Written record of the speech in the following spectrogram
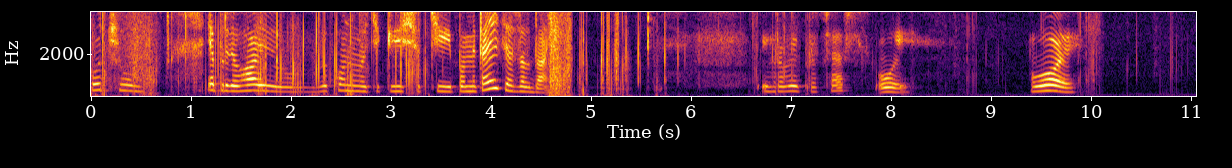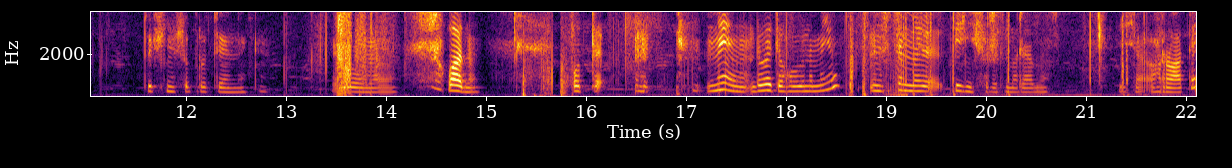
хочу. Я предлагаю виконувати якісь ті, пам'ятаєте, завдання? Ігровий процес. Ой. Ой. Точні супротивники. Я думаю. Ладно. От ми, давайте головне меню. З тим ми пізніше розберемось. Грати.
